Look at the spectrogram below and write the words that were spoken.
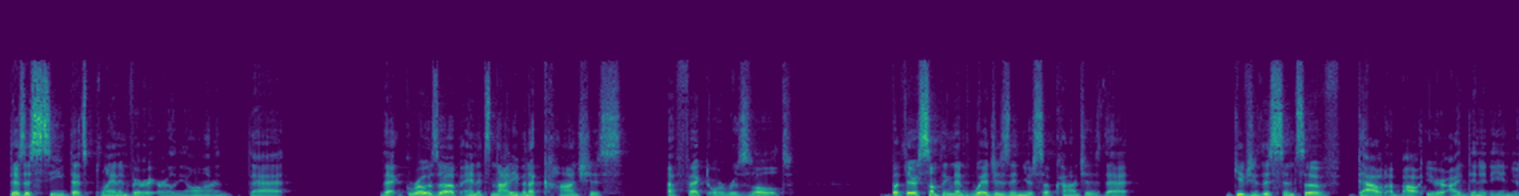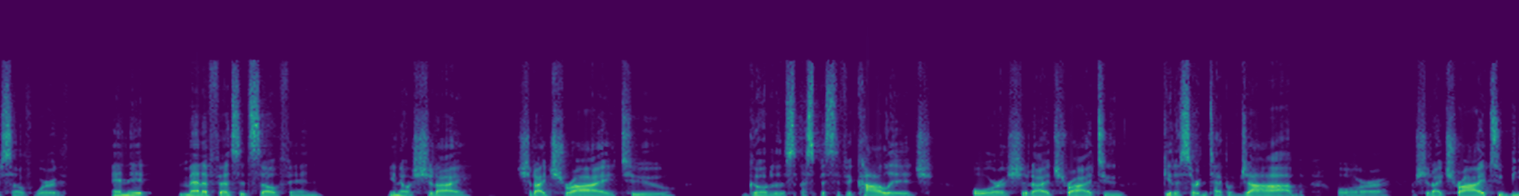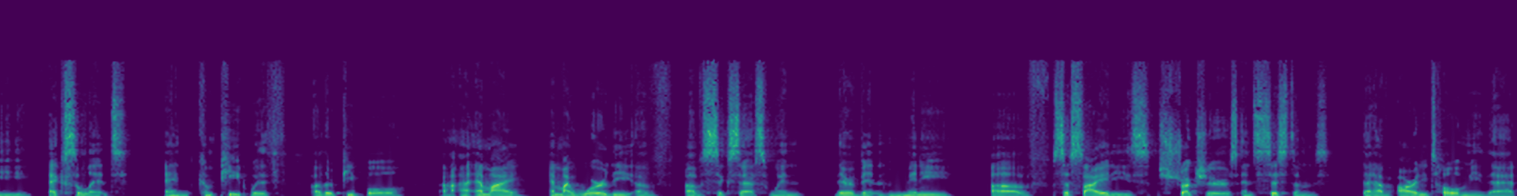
There's a seed that's planted very early on that that grows up and it's not even a conscious effect or result, but there's something that wedges in your subconscious that gives you this sense of doubt about your identity and your self-worth. And it manifests itself in, you know, should I should I try to go to a specific college or should I try to get a certain type of job or should I try to be excellent and compete with other people? Uh, am I am I worthy of of success when there have been many of society's structures and systems that have already told me that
